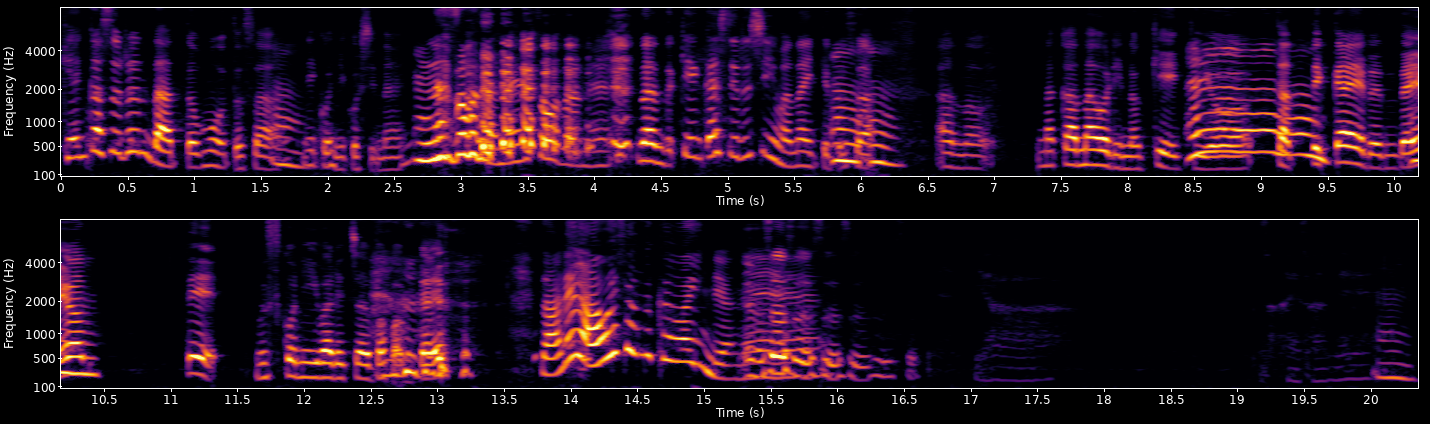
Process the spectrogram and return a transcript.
喧嘩するんだって思うとさ、うん。ニコニコしない、ねそうだねそうだね。なんだ喧嘩してるシーンはないけどさ、うんうん。あの仲直りのケーキを買って帰るんだよっうんて息子に言われちゃうパパみたいな、あれ葵さんが可愛いんだよね、うんそうそうそうそう。そうそういやー早苗さんね、うん。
